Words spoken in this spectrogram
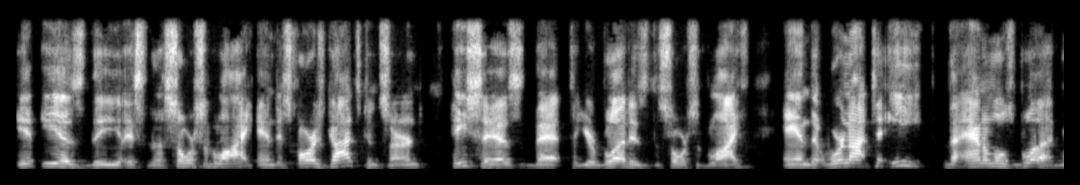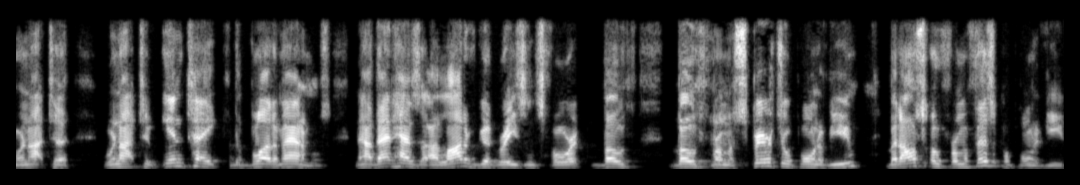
It is the it's the source of life. And as far as God's concerned, he says that your blood is the source of life and that we're not to eat the animal's blood. We're not to we're not to intake the blood of animals. Now that has a lot of good reasons for it, both both from a spiritual point of view, but also from a physical point of view.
